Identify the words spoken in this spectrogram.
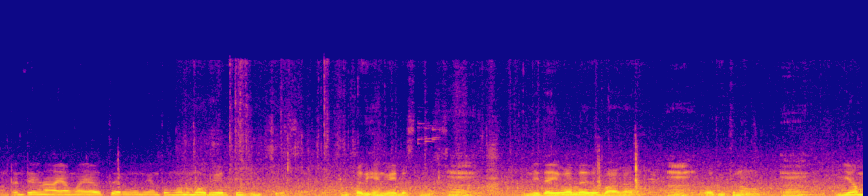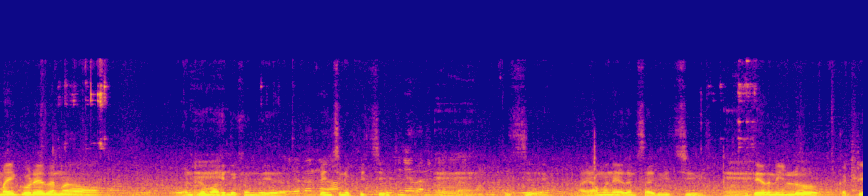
ఉంటుంటే నా అమ్మాయి అవుతారు ముందు ఎంత ముందు మూడు వేలు పింఛన్ ఇచ్చేవారు సార్. ఇప్పుడు పదిహేను వేలు వస్తున్నారు మీ దయ వల్ల ఏదో బాగా బతుకుతున్నాము. ఈ అమ్మాయికి కూడా ఏదన్నా ఒంటరి మహిళ కింద పెంచి నొప్పించి ఇచ్చి ఆ అమ్మని ఏదైనా చదివించి అయితే ఏదైనా ఇల్లు కట్టి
